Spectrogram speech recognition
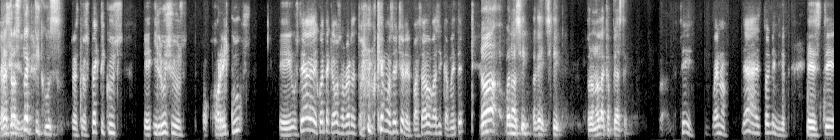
retrospecticus. retrospecticus illusius horricus. usted haga de cuenta que vamos a hablar de todo lo que hemos hecho en el pasado, básicamente. No, bueno, sí, ok, sí, pero no la capeaste. Sí, bueno, ya estoy bien idiota. Este,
